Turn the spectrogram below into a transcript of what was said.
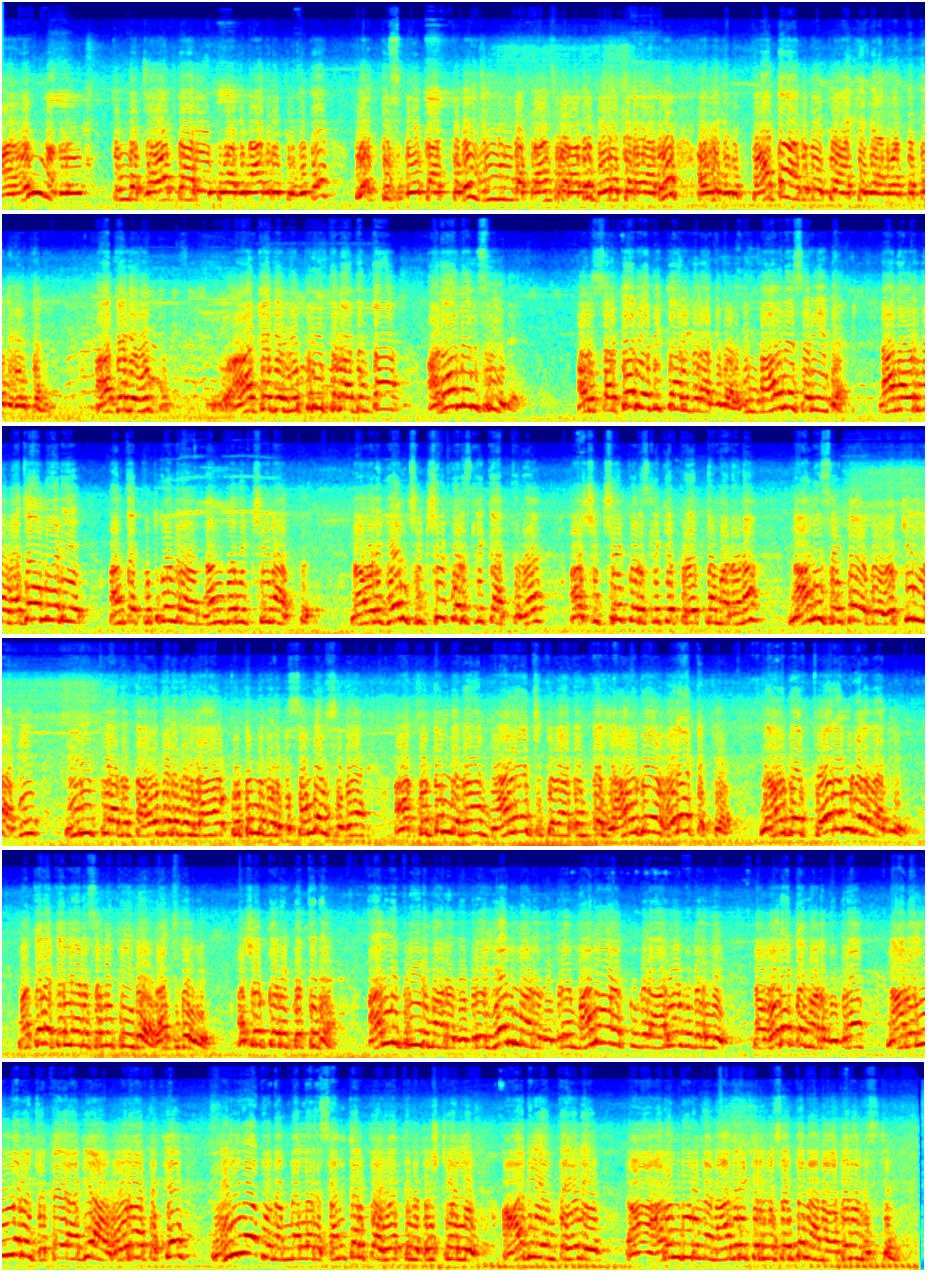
ಆ ಹೆಣ್ಮಗಳು ತುಂಬಾ ಜವಾಬ್ದಾರಿಯುತವಾಗಿ ನಾಗರಿಕರ ಜೊತೆ ವರ್ತಿಸಬೇಕಾಗ್ತದೆ. ಇಲ್ಲಿಂದ ಟ್ರಾನ್ಸ್ಫರ್ ಆದ್ರೆ ಬೇರೆ ಕಡೆ ಆದ್ರೂ ಅವರಿಗೆ ಪಾಠ ಆಗಬೇಕು ಆಕೆಗೆ ಅನ್ನುವಂಥದ್ದನ್ನು ಹೇಳ್ತೇನೆ. ಆಕೆಗೆ ಆಕೆಗೆ ವಿಪರೀತವಾದಂತ ಅಡಾಮೆನ್ಸಿ ಇದೆ. ಅವರು ಸರ್ಕಾರಿ ಅಧಿಕಾರಿಗಳಾಗಿದ್ದಾರೆ ನಿಮ್ ಭಾವನೆ ಸರಿ ಇದೆ. ನಾನು ಅವ್ರನ್ನ ವಜಾ ಮಾಡಿ ಅಂತ ಕುತ್ಕೊಂಡ್ರೆ ನನ್ನ ಧ್ವನಿ ಕ್ಷೀಣ ಆಗ್ತದೆ. ನಾವು ಅವಳಿಗೆ ಏನ್ ಶಿಕ್ಷೆ ಕೊಡಿಸ್ಲಿಕ್ಕೆ ಆಗ್ತದೆ ಆ ಶಿಕ್ಷೆ ಕೊಡಿಸ್ಲಿಕ್ಕೆ ಪ್ರಯತ್ನ ಮಾಡೋಣ. ನಾನು ಸಹಿತ ಒಬ್ಬ ವಕೀಲಾಗಿ ಈ ರೀತಿಯಾದಂತಹ ಅವಘಡಗಳು ಯಾವ ಕುಟುಂಬಗಳಿಗೆ ಸಂಭವಿಸಿದೆ, ಆ ಕುಟುಂಬದ ನ್ಯಾಯೋಚಿತವಾದಂತ ಯಾವುದೇ ಹೋರಾಟಕ್ಕೆ, ಯಾವುದೇ ಫೋರಂಗಳಾಗ್ಲಿ ಮಕ್ಕಳ ಕಲ್ಯಾಣ ಸಮಿತಿ ಇದೆ ರಾಜ್ಯದಲ್ಲಿ, ಅಶೋಕ್ ಅವರಿಗೆ ಗೊತ್ತಿದೆ. ಅಲ್ಲಿ ಬ್ರೀಡ್ ಮಾಡೋದಿದ್ರೆ, ಏನ್ ಮಾಡೋದಿದ್ರೆ, ಮಾನವ ಹಕ್ಕುಗಳ ಆಯೋಗಗಳಲ್ಲಿ ನಾವು ಹೋರಾಟ ಮಾಡೋದಿದ್ರೆ, ನಾವೆಲ್ಲರೂ ಜೊತೆಯಾಗಿ ಆ ಹೋರಾಟಕ್ಕೆ ನಿಲ್ಲೋದು ನಮ್ಮೆಲ್ಲರ ಸಂಕಲ್ಪ ಇವತ್ತಿನ ದೃಷ್ಟಿಯಲ್ಲಿ ಆಗಲಿ ಅಂತ ಹೇಳಿ, ಆ ಅರಂದೂರಿನ ನಾಗರಿಕರನ್ನು ಸಹಿತ ನಾನು ಅಭಿನಂದಿಸ್ತೀನಿ.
